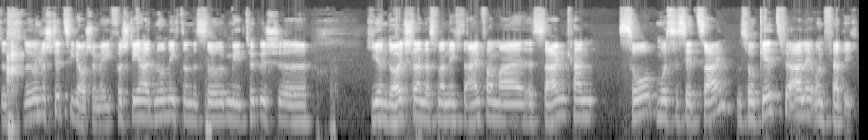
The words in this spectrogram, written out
das, unterstütze ich auch schon. Ich verstehe halt nur nicht, und das ist so irgendwie typisch äh, hier in Deutschland, dass man nicht einfach mal es sagen kann, so muss es jetzt sein, so gilt für alle und fertig.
